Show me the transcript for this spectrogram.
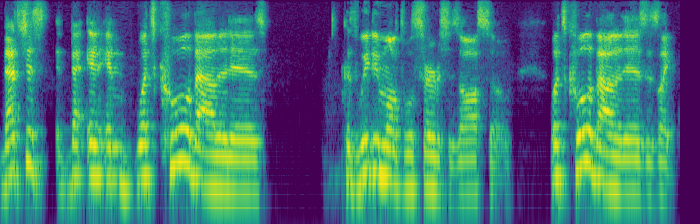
that's just that and, and what's cool about it is because we do multiple services also what's cool about it is is like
